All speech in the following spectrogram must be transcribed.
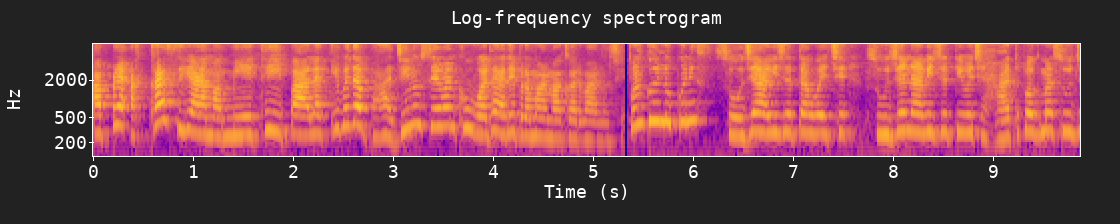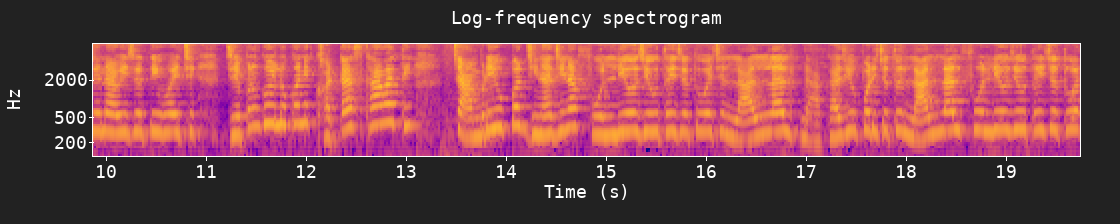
આપણે આખા શિયાળામાં મેથી, પાલક એ બધા ભાજીનું સેવન ખૂબ વધારે પ્રમાણમાં કરવાનું છે. પણ કોઈ લોકોને સોજા આવી જતા હોય છે, સૂજન આવી જતી હોય છે, હાથ પગમાં સૂજન આવી જતી હોય છે, જે પણ કોઈ લોકોને ખટાશ ખાવાથી ચામડી ઉપર ઝીણા ઝીણા ફોલ્લીઓ જેવું થઈ જતું હોય છે, લાલ લાલ ડાઘા જેવું પડી જતું હોય, લાલ લાલ ફોલ્લીઓ જેવું થઈ જતું હોય,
